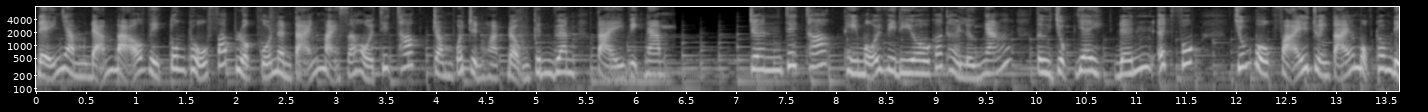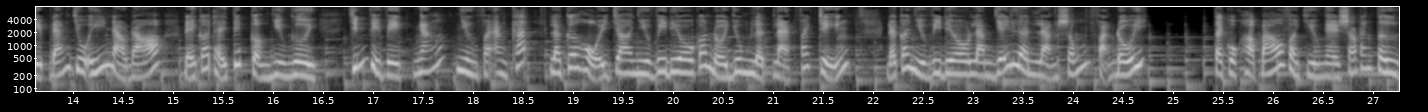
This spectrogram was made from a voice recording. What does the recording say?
để nhằm đảm bảo việc tuân thủ pháp luật của nền tảng mạng xã hội TikTok trong quá trình hoạt động kinh doanh tại Việt Nam. Trên TikTok thì mỗi video có thời lượng ngắn, từ chục giây đến ít phút. Chúng buộc phải truyền tải một thông điệp đáng chú ý nào đó để có thể tiếp cận nhiều người. Chính vì việc ngắn nhưng phải ăn khách là cơ hội cho nhiều video có nội dung lệch lạc phát triển. Đã có nhiều video làm dấy lên làn sóng phản đối. Tại cuộc họp báo vào chiều ngày 6 tháng 4,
